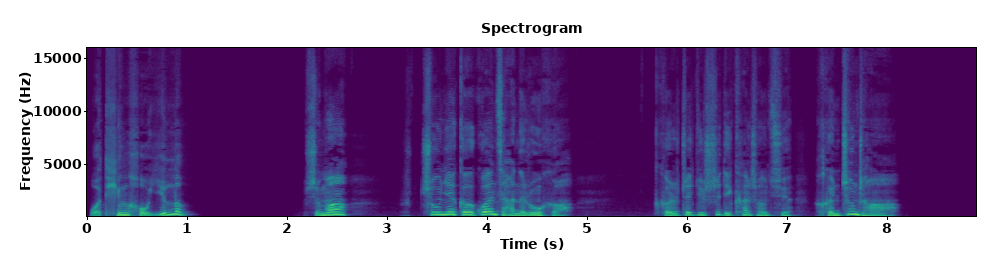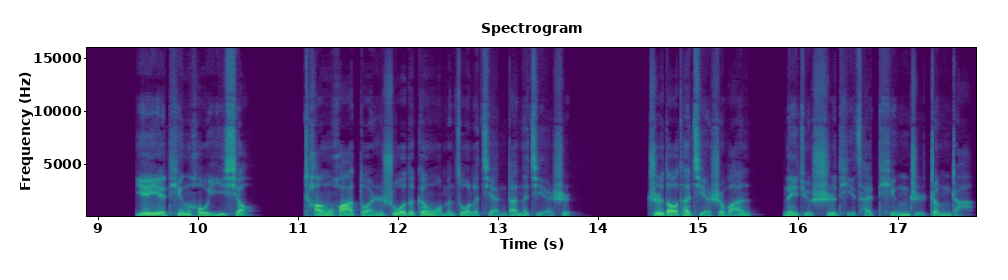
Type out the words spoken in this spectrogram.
我听后一愣：“什么？中间隔个棺材还能融合？可是这具尸体看上去很正常啊！”爷爷听后一笑，长话短说的跟我们做了简单的解释。直到他解释完，那具尸体才停止挣扎，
